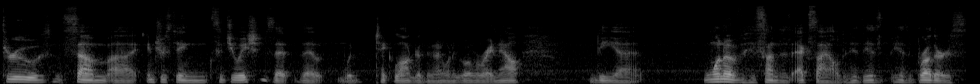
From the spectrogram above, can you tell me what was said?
through some interesting situations that, that would take longer than I want to go over right now, the one of his sons is exiled, and his his, his brothers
